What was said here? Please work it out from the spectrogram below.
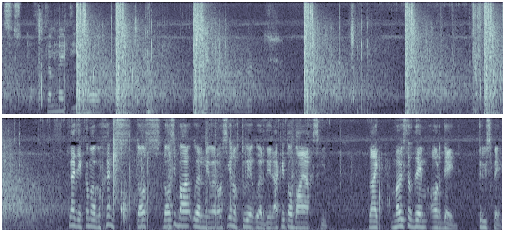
Dis is tog klim net hier op. Jy kan maar begin. Daar's daar's nie baie oor nie, hoor. Daar's een of twee oor, dude. Ek het al baie geskiet. Like most of them are dead. True spec.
